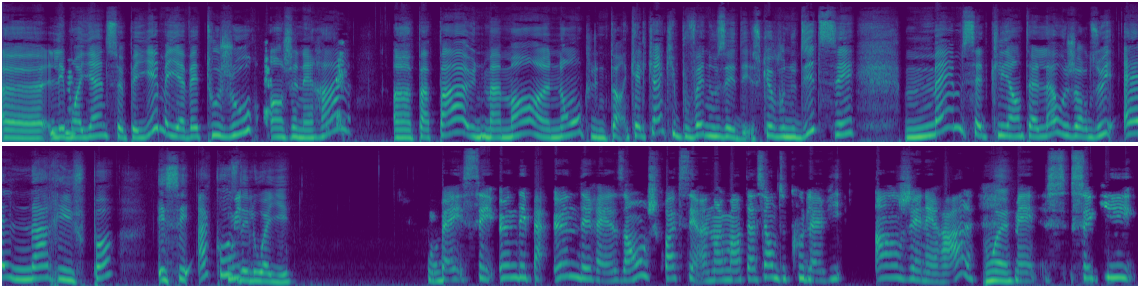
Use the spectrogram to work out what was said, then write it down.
euh, les moyens de se payer, mais il y avait toujours, en général, un papa, une maman, un oncle, une quelqu'un qui pouvait nous aider. Ce que vous nous dites, c'est même cette clientèle-là aujourd'hui, elle n'arrive pas et c'est à cause des loyers. Ben, c'est une des une des raisons. Je crois que c'est une augmentation du coût de la vie en général. Ouais. Mais ce qui,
